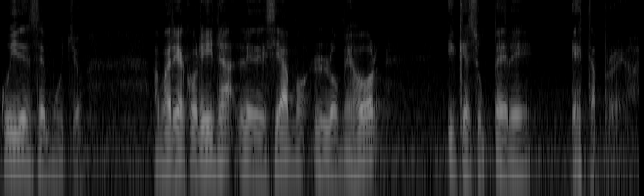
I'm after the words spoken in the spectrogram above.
cuídense mucho. A María Corina le deseamos lo mejor y que supere esta prueba.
